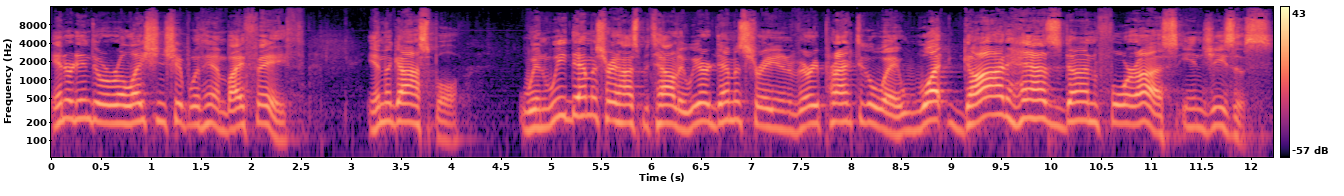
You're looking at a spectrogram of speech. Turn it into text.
entered into a relationship with Him by faith in the gospel, when we demonstrate hospitality, we are demonstrating in a very practical way what God has done for us in Jesus.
